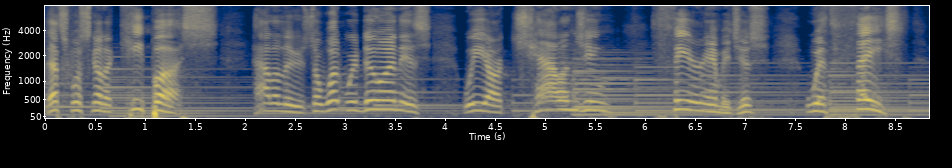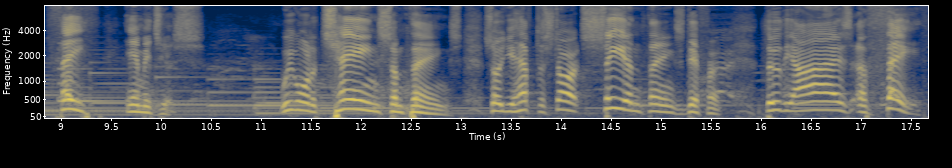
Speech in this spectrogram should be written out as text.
That's what's going to keep us. Hallelujah. So, what we're doing is we are challenging fear images with faith, faith images. We want to change some things. So, you have to start seeing things different through the eyes of faith.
